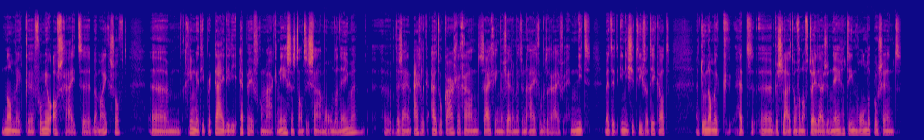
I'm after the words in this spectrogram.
nam ik uh, formeel afscheid uh, bij Microsoft. Um, ging met die partij die die app heeft gemaakt in eerste instantie samen ondernemen. we zijn eigenlijk uit elkaar gegaan. Zij gingen verder met hun eigen bedrijf en niet met het initiatief dat ik had. En toen nam ik het besluit om vanaf 2019 100%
